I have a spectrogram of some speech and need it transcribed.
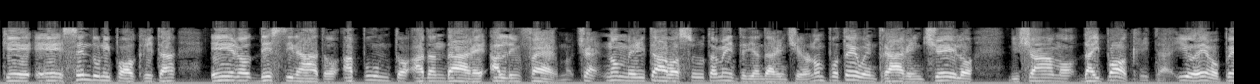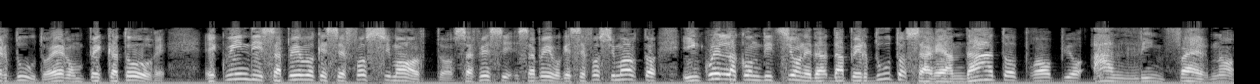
che essendo un ipocrita ero destinato appunto ad andare all'inferno, cioè non meritavo assolutamente di andare in cielo, non potevo entrare in cielo, diciamo, da ipocrita, io ero perduto, ero un peccatore e quindi sapevo che se fossi morto, sapessi, sapevo che se fossi morto in quella quella condizione da, da, perduto sarei andato proprio all'inferno.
